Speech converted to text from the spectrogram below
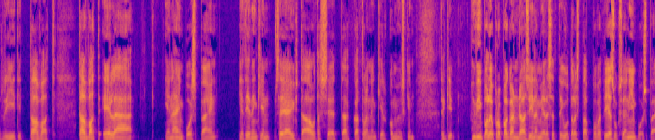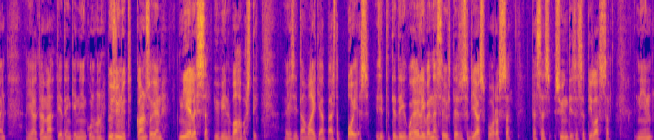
riitit, tavat, tavat elää ja näin poispäin, ja tietenkin se ei yhtään auta se, että katolinen kirkko myöskin teki hyvin paljon propagandaa siinä mielessä, että juutalaiset tappoivat Jeesuksen ja niin poispäin. Ja tämä tietenkin niin kuin on pysynyt kansojen mielessä hyvin vahvasti ja siitä on vaikea päästä pois. Sitten tietenkin kun he elivät näissä yhteisöissä diasporassa, tässä syntisessä tilassa, niin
